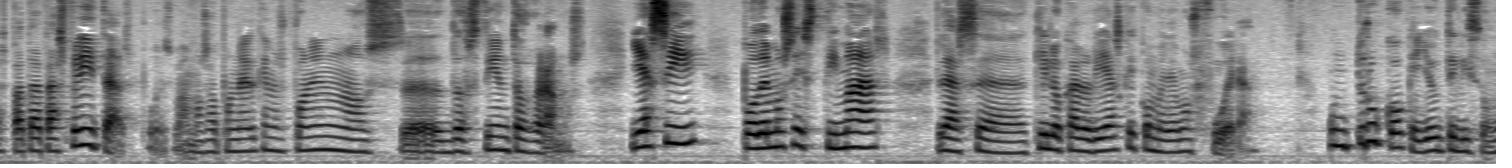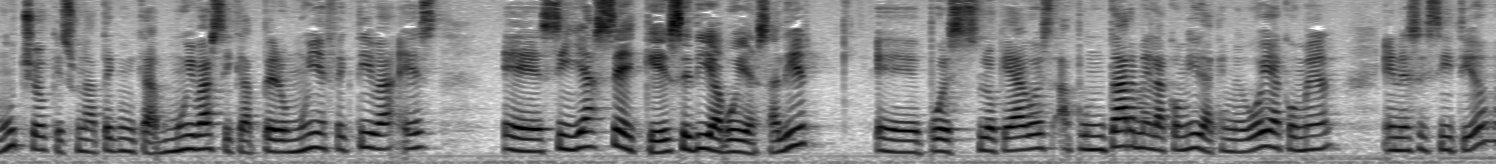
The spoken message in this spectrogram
Las patatas fritas, pues vamos a poner que nos ponen unos 200 eh, gramos. Y así podemos estimar las eh, kilocalorías que comeremos fuera. Un truco que yo utilizo mucho, que es una técnica muy básica pero muy efectiva, es eh, si ya sé que ese día voy a salir, eh, pues lo que hago es apuntarme la comida que me voy a comer en ese sitio,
